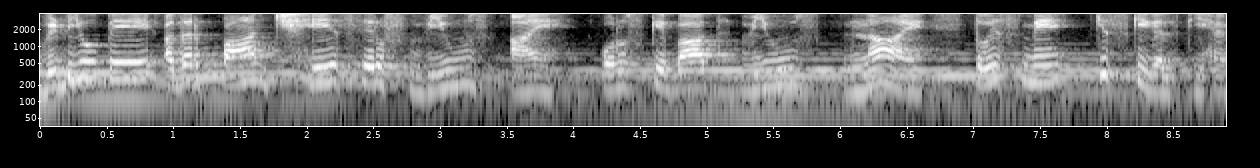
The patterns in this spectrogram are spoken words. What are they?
वीडियो पे अगर पाँच छः सिर्फ़ व्यूज़ आए और उसके बाद व्यूज़ ना आए तो इसमें किसकी गलती है?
